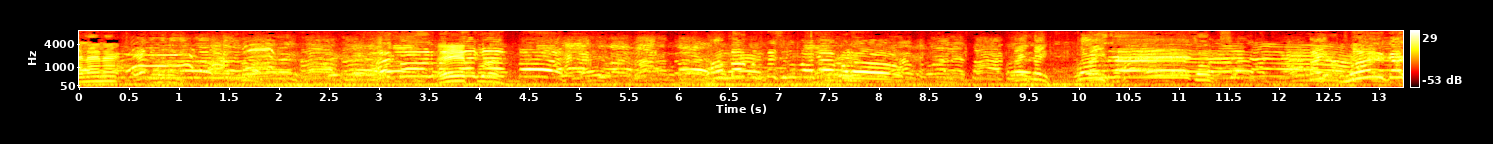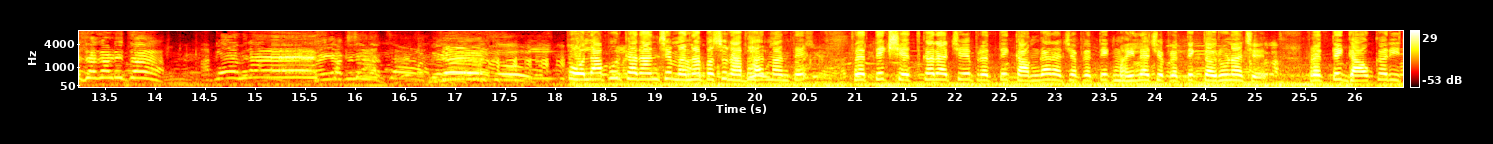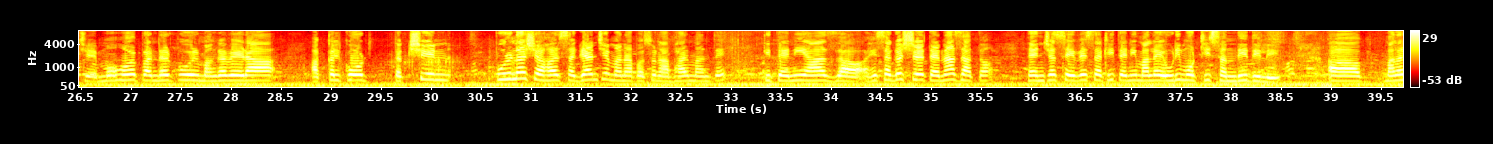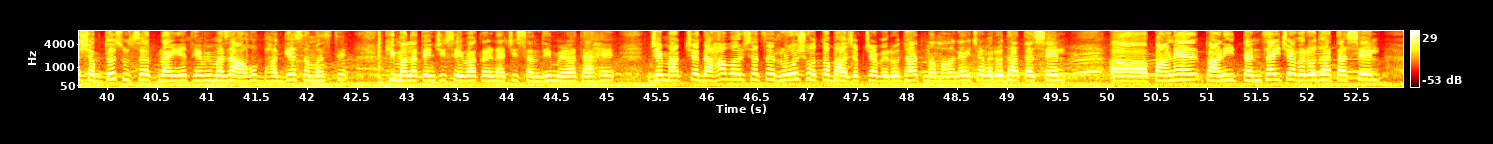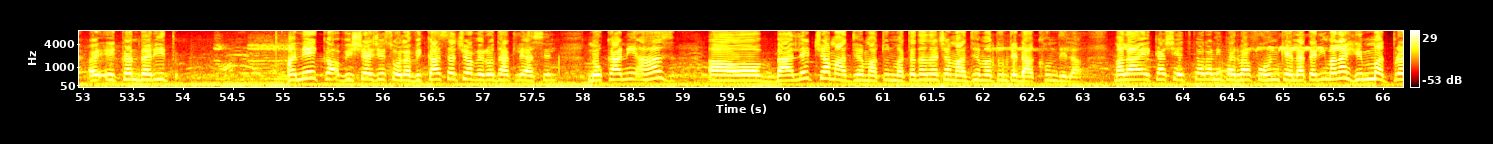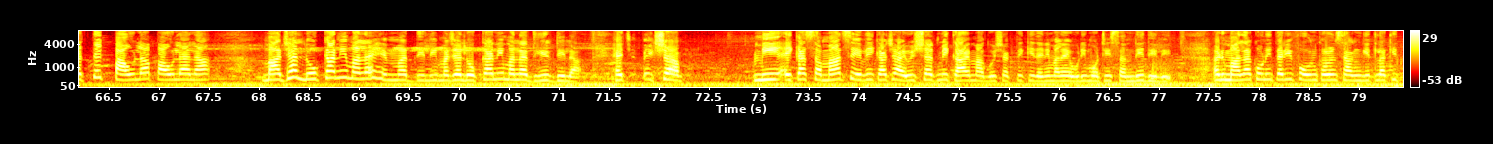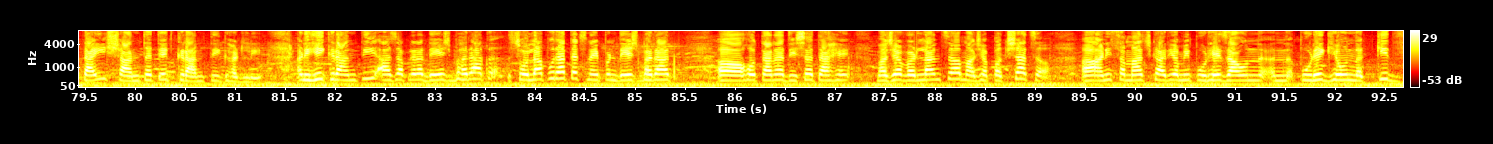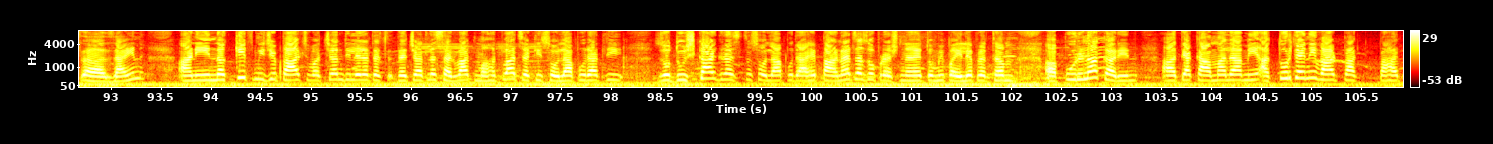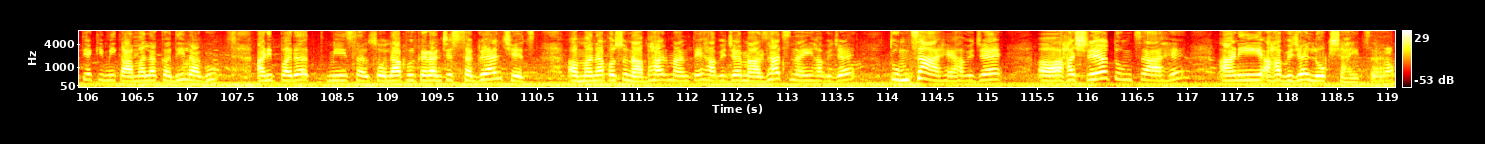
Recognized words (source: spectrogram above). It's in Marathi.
नाही नाही. नाही एक पुढं. महाविकास आघाडीचा सोलापूरकरांचे मनापासून आभार मानते. प्रत्येक शेतकऱ्याचे प्रत्येक कामगाराचे प्रत्येक महिलाचे प्रत्येक तरुणाचे प्रत्येक गावकरीचे मोहोळ पंढरपूर मंगळवेढा अक्कलकोट दक्षिण पूर्ण शहर सगळ्यांचे मनापासून आभार मानते की त्यांनी आज हे सगळं श्रेय त्यांना जातं. त्यांच्या सेवेसाठी त्यांनी मला एवढी मोठी संधी दिली. मला शब्द सुचत नाही आहेत हे मी माझं आहो भाग्य समजते की मला त्यांची सेवा करण्याची संधी मिळत आहे. जे मागच्या दहा वर्षाचं रोष होतं भाजपच्या विरोधात मग महागाईच्या विरोधात असेल पाण्या पाणी टंचाईच्या विरोधात असेल एकंदरीत अनेक विषय जे सोला विकासाच्या विरोधातले असेल लोकांनी आज बॅलेटच्या माध्यमातून मतदानाच्या माध्यमातून ते दाखवून दिलं. मला एका शेतकऱ्यांनी परवा फोन केला त्यांनी मला हिंमत प्रत्येक पावला पावलाला माझ्या लोकांनी मला हिंमत दिली माझ्या लोकांनी मला धीर दिला. ह्याच्यापेक्षा मी एका समाजसेविकाच्या आयुष्यात मी काय मागू शकते की त्यांनी मला एवढी मोठी संधी दिली? आणि मला कोणीतरी फोन करून सांगितलं की ताई शांततेत क्रांती घडली. आणि ही क्रांती आज आपल्याला देशभरात सोलापुरातच नाही पण देशभरात होताना दिसत आहे. माझ्या वडिलांचं माझ्या पक्षाचं आणि समाजकार्य मी पुढे जाऊन न- पुढे घेऊन नक्कीच जाईन. आणि नक्कीच मी जे पाच वचन दिलेलं त्याच त्याच्यातलं सर्वात महत्त्वाचं की सोलापुरातली जो दुष्काळग्रस्त सोलापूर आहे पाण्याचा जो प्रश्न आहे तो मी पहिले प्रथम पूर्ण करीन. त्या कामाला मी आतुरतेने वाट पा पाहते की मी कामाला कधी लागू. आणि परत मी स सोलापूरकरांचे सगळ्यांचेच मनापासून आभार मानते. हा विजय माझाच नाही. हा विजय तुमचा आहे. हा विजय हा श्रेय तुमचा आहे. आणि हा विजय लोकशाहीचा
